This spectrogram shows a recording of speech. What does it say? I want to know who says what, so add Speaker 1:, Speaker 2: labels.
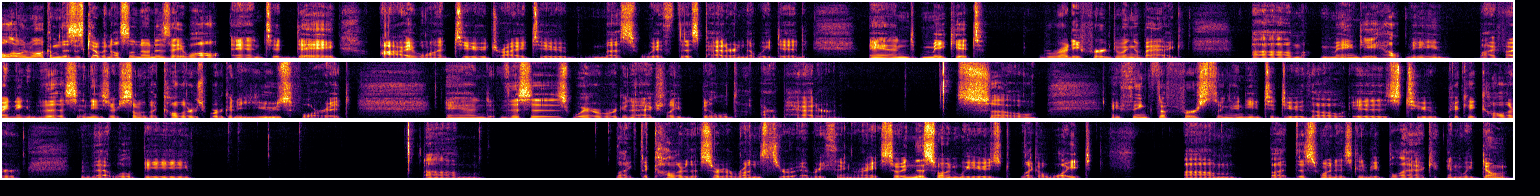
Speaker 1: Hello and welcome. This is Kevin, also known as AWOL, and today I want to try to mess with this pattern that we did and make it ready for doing a bag. Um, Mandy helped me by finding this, and these are some of the colors we're going to use for it. And this is where we're going to actually build our pattern. So I think the first thing I need to do though is to pick a color that will be um, like the color that sort of runs through everything, right? So in this one, we used like a white, um, but this one is going to be black and we don't,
